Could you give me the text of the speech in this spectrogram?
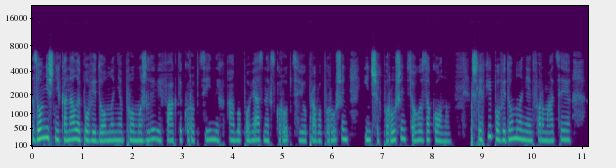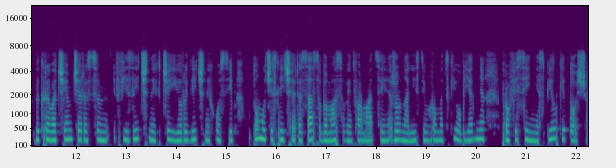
Зовнішні канали повідомлення про можливі факти корупційних або пов'язаних з корупцією правопорушень інших порушень цього закону, шляхи повідомлення інформації викривачем через фізичних чи юридичних осіб, у тому числі через засоби масової інформації, журналістів, громадські об'єднання, професійні спілки тощо,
